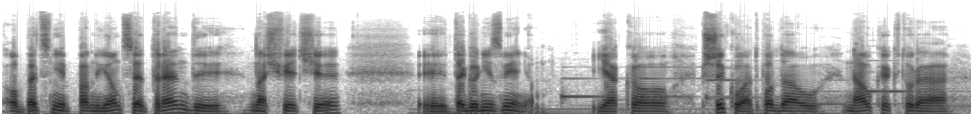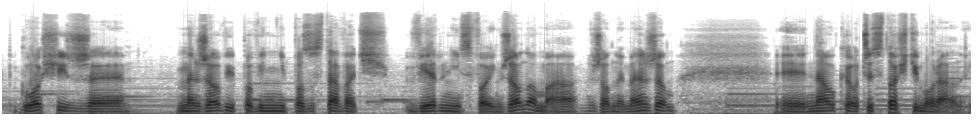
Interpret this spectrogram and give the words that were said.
obecnie panujące trendy na świecie y, tego nie zmienią. Jako przykład podał naukę, która głosi, że mężowie powinni pozostawać wierni swoim żonom, a żony mężom, y, naukę o czystości moralnej.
